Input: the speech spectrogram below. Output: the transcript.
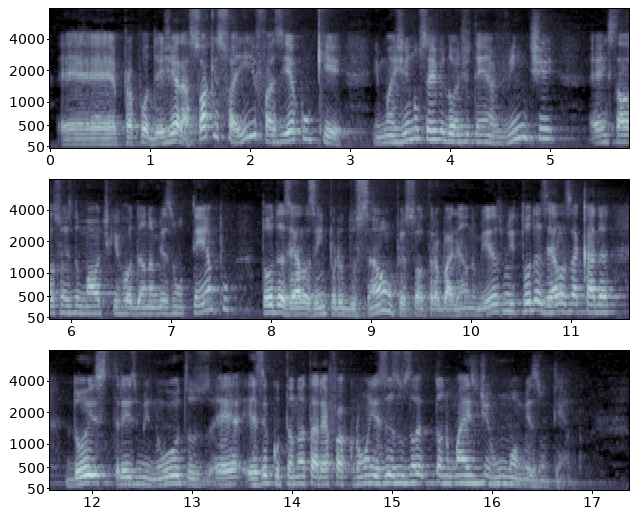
é, para poder gerar. Só que isso aí fazia com que, imagina um servidor onde tenha 20 é, instalações do Mautic rodando ao mesmo tempo, todas elas em produção, o pessoal trabalhando mesmo, e todas elas a cada 2, 3 minutos é, executando a tarefa cron e às vezes executando mais de uma ao mesmo tempo.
